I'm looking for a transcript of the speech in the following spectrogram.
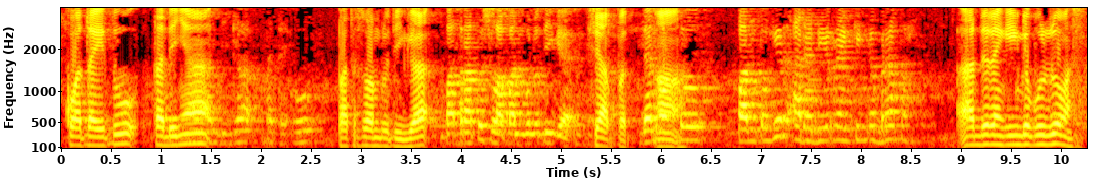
Kuota itu tadinya 3 PTU. 483. 483. Siap. Dan Ah. waktu Pantuhir ada di ranking ke berapa? ada ranking 22 Mas.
